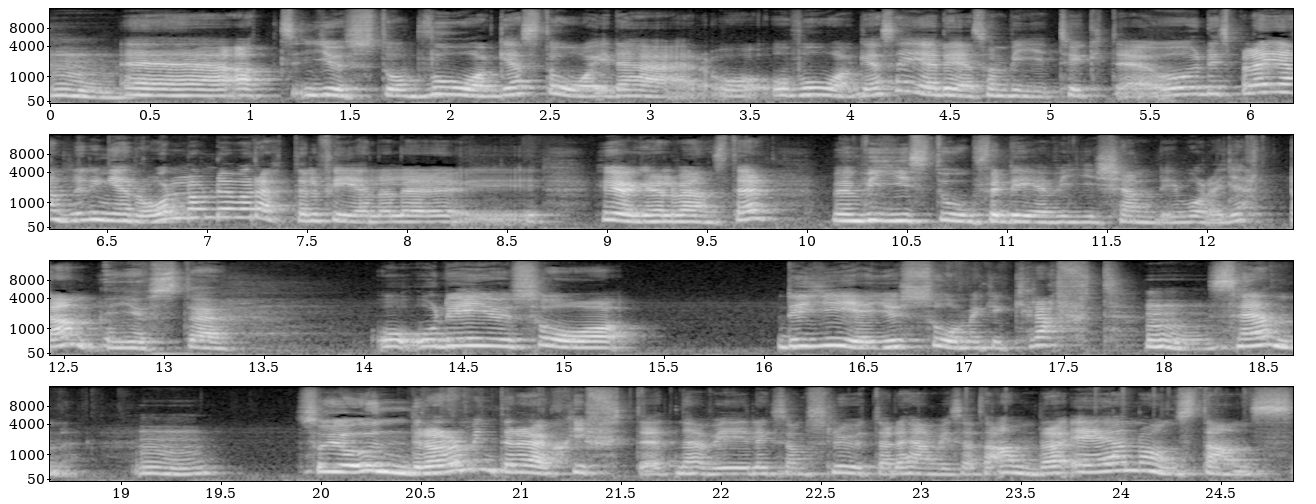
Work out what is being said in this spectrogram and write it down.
Mm. Eh, att just då våga stå i det här och, och våga säga det som vi tyckte. Och det spelar egentligen ingen roll om det var rätt eller fel eller eh, höger eller vänster. Men vi stod för det vi kände i våra hjärtan. Just det. Och, och det är ju så... Det ger ju så mycket kraft Mm. sen. Mm. Så jag undrar om inte det här skiftet när vi liksom slutade hänvisa till andra är någonstans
